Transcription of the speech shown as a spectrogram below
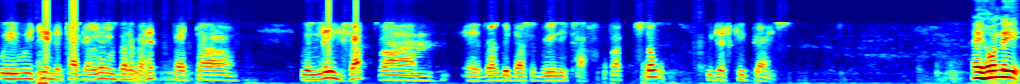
we, we tend to take a little bit of a hit, but uh, when leagues up, um, yeah, rugby does it really tough. But still, we just keep going. Hey, Hone,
